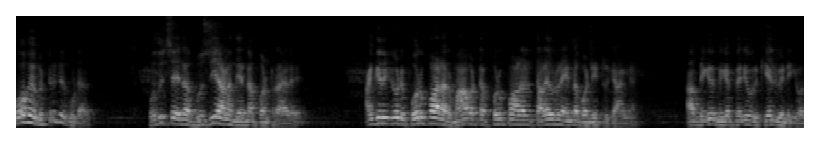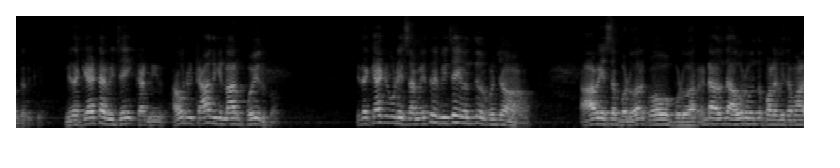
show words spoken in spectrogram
போக விட்டுருக்கக்கூடாது பொதுச் செயலர் புஷி ஆனந்த் என்ன பண்ணுறாரு அங்கே இருக்கக்கூடிய பொறுப்பாளர் மாவட்ட பொறுப்பாளர் தலைவர்கள் என்ன பண்ணிகிட்ருக்காங்க அப்படிங்கிறது மிகப்பெரிய ஒரு கேள்வி இன்றைக்கி வந்திருக்கு. இதை கேட்டால் விஜய் கண் அவருக்கு காதுக்கு நார் போயிருக்கோம். இதை கேட்கக்கூடிய சமயத்தில் விஜய் வந்து கொஞ்சம் ஆவேசப்படுவார் கோவப்படுவார். ரெண்டாவது வந்து அவர் வந்து பல விதமான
